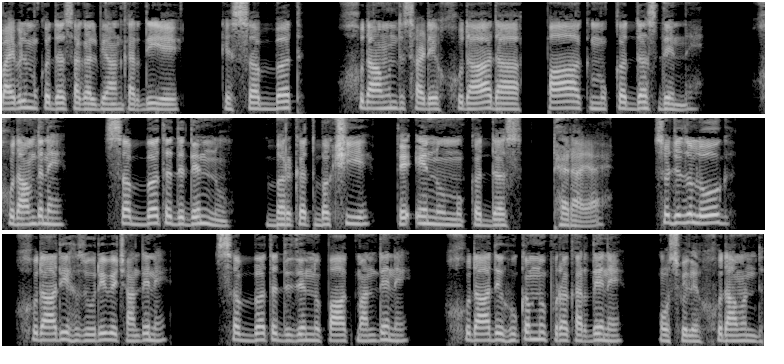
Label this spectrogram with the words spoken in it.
ਬਾਈਬਲ ਮੁਕੱਦਸ ਗੱਲ ਬਿਆਨ ਕਰਦੀ ਏ ਕਿ ਸਬਤ ਖੁਦਾਵੰਦ ਸਾਡੇ ਖੁਦਾ ਦਾ ਪਾਕ ਮੁਕੱਦਸ ਦਿਨ ਨੇ। ਖੁਦਾਵੰਦ ਨੇ ਸਬਤ ਦੇ ਦਿਨ ਨੂੰ ਬਰਕਤ ਬਖਸ਼ੀਏ ਤੇ ਇਹਨੂੰ ਮੁਕੱਦਸ ਠਹਿਰਾਇਆ ਹੈ। ਸੋ ਜਦੋਂ ਲੋਕ ਖੁਦਾ ਦੀ ਹਜ਼ੂਰੀ ਵਿੱਚ ਆਉਂਦੇ ਨੇ, ਸਬਤ ਦੇ ਦਿਨ ਨੂੰ ਪਾਕ ਮੰਨਦੇ ਨੇ, ਖੁਦਾ ਦੇ ਹੁਕਮ ਨੂੰ ਪੂਰਾ ਕਰਦੇ ਨੇ, ਉਸ ਵੇਲੇ ਖੁਦਾਵੰਦ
